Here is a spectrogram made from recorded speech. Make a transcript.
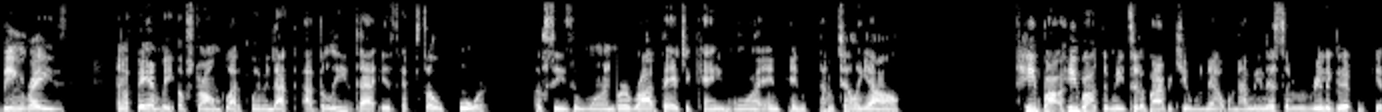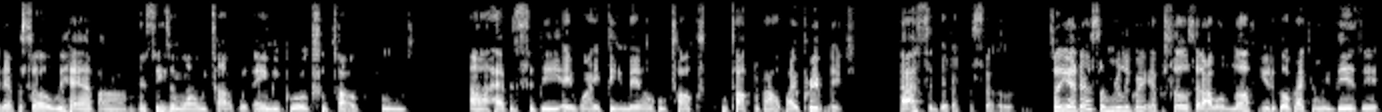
being raised in a family of strong black women. I, I believe that is episode four of season one where Rod Badger came on. And, and I'm telling y'all, he brought he brought the meat to the barbecue on that one. I mean, it's a really good good episode. We have um, in season one we talked with Amy Brooks, who talked who's uh, happens to be a white female who talks who talked about white privilege. That's a good episode. So yeah, there's some really great episodes that I would love for you to go back and revisit,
